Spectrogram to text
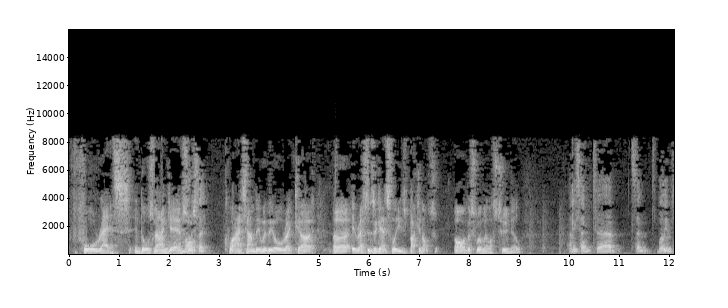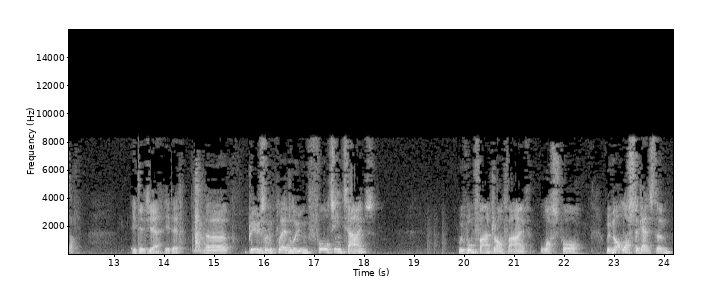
four reds in those nine games. So it's quite handy with the all red card. Uh, he wrestled against Leeds back in August when we lost 2 0. And he sent um sent Williams off. He did, yeah, he did. Uh, previously, we played Luton 14 times. We've won five, drawn five, lost four. We've not lost against them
